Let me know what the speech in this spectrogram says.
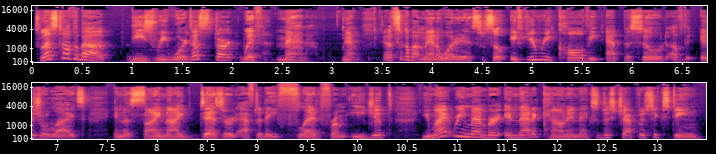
So let's talk about these rewards. Let's start with manna. Now, let's talk about manna, what it is. So, if you recall the episode of the Israelites in the Sinai desert after they fled from Egypt, you might remember in that account in Exodus chapter 16,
